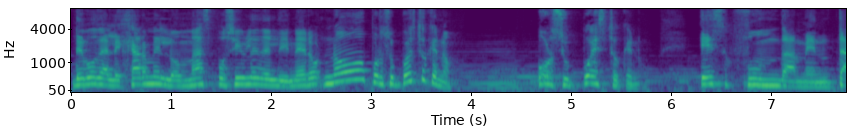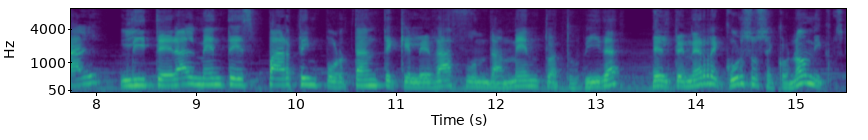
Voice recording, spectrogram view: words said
debo de alejarme lo más posible del dinero? No, por supuesto que no. Por supuesto que no. Es fundamental, literalmente es parte importante que le da fundamento a tu vida el tener recursos económicos.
